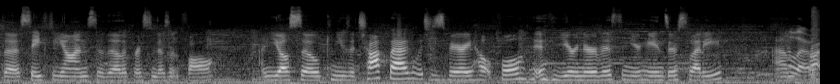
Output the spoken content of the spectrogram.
the safety on so the other person doesn't fall. And you also can use a chalk bag, which is very helpful if you're nervous and your hands are sweaty. Um, Hello.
